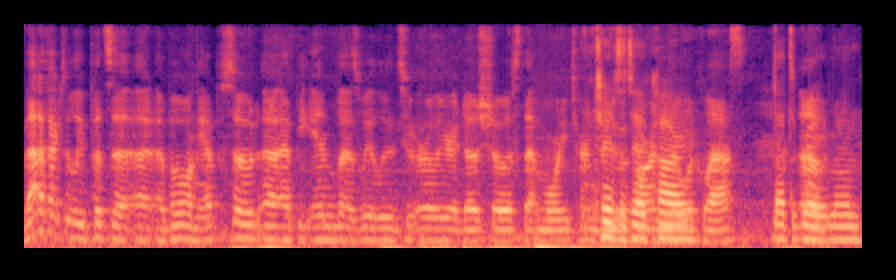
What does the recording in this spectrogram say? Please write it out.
that effectively puts a, a, a bow on the episode. Uh, at the end, as we alluded to earlier, it does show us that Morty turns, Turns into, into a car, in class. That's great, Um, man.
